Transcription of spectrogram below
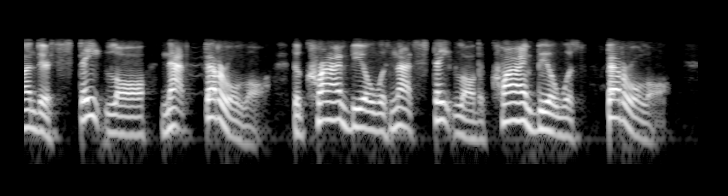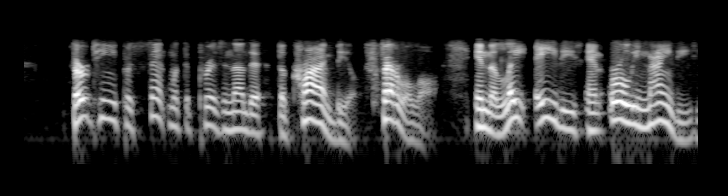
under state law, not federal law. The crime bill was not state law. The crime bill was federal law. 13% went to prison under the crime bill, federal law. In the late 80s and early 90s,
